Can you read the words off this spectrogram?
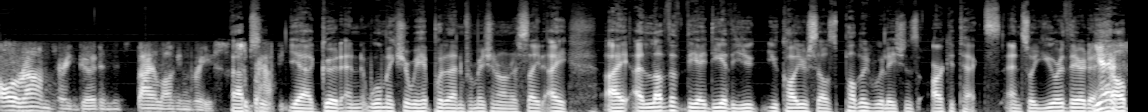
all around very good, and it's dialogue and grace. Super Absolutely. happy. Yeah, good. And we'll make sure we put that information on our site. I, I, I love the, the idea that you, you call yourselves public relations architects. And so you're there to Yes. help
